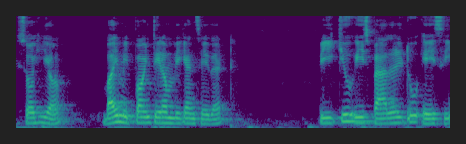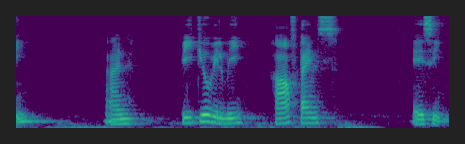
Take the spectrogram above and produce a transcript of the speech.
So here by midpoint theorem we can say that PQ is parallel to AC and PQ will be half times AC.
